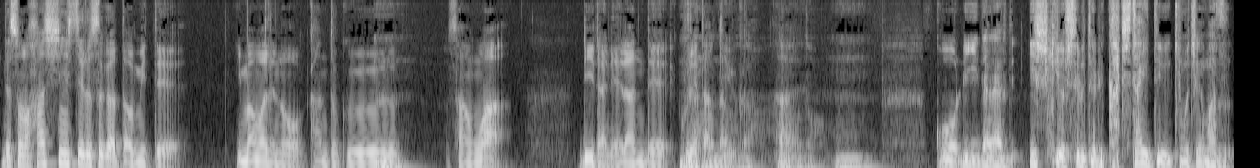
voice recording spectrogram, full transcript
うんで、その発信してる姿を見て、今までの監督さんは、リーダーに選んでくれたっていうか、はなるほど。うんこう、リーダーであると意識をしてるというより勝ちたいという気持ちがまず、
